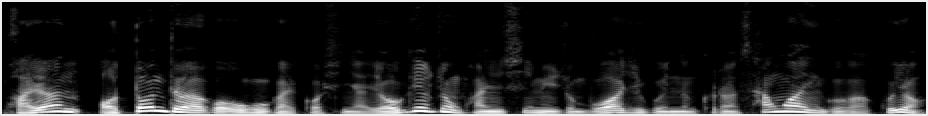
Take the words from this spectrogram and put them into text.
과연 어떤 대화가 오고 갈 것이냐 여기에 좀 관심이 좀 모아지고 있는 그런 상황인 것 같고요.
